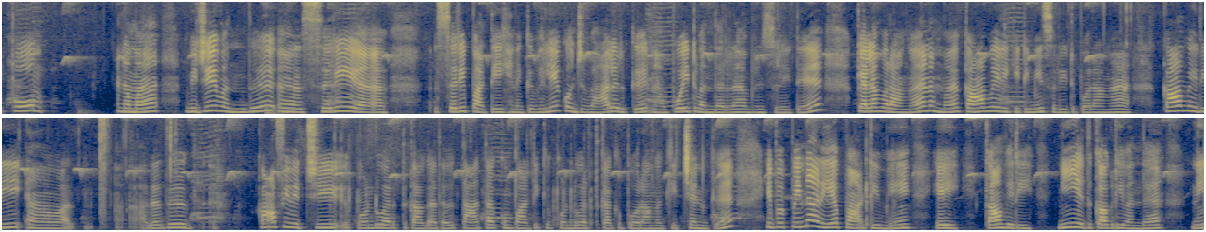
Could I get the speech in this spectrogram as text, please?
இப்போது நம்ம விஜய் வந்து சரி சரி பாட்டி எனக்கு வெளியே கொஞ்சம் வேலை இருக்குது நான் போயிட்டு வந்துடுறேன் அப்படின்னு சொல்லிட்டு கிளம்புறாங்க. நம்ம காவேரி கிட்டேயுமே சொல்லிட்டு போகிறாங்க காவேரி அதாவது காஃபி வச்சு கொண்டு வரத்துக்காக அதாவது தாத்தாக்கும் பாட்டிக்கும் கொண்டு வரத்துக்காக போகிறாங்க கிச்சனுக்கு இப்போ பின்னாடியே பாட்டியுமே ஏய் காவேரி நீ எதுக்காகடி வந்த? நீ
